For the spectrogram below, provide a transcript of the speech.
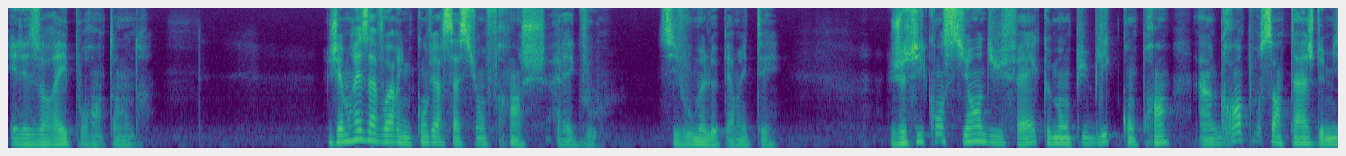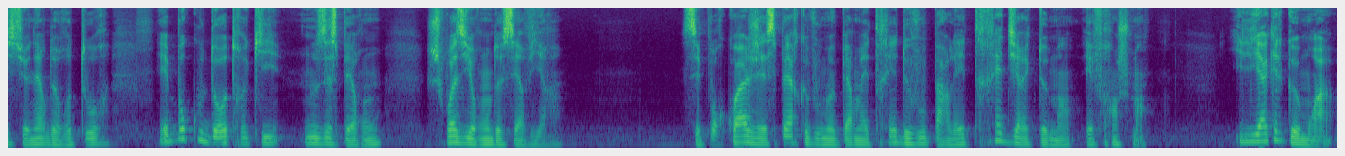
et les oreilles pour entendre. J'aimerais avoir une conversation franche avec vous, si vous me le permettez. Je suis conscient du fait que mon public comprend un grand pourcentage de missionnaires de retour et beaucoup d'autres qui, nous espérons, choisiront de servir. C'est pourquoi j'espère que vous me permettrez de vous parler très directement et franchement. Il y a quelques mois,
